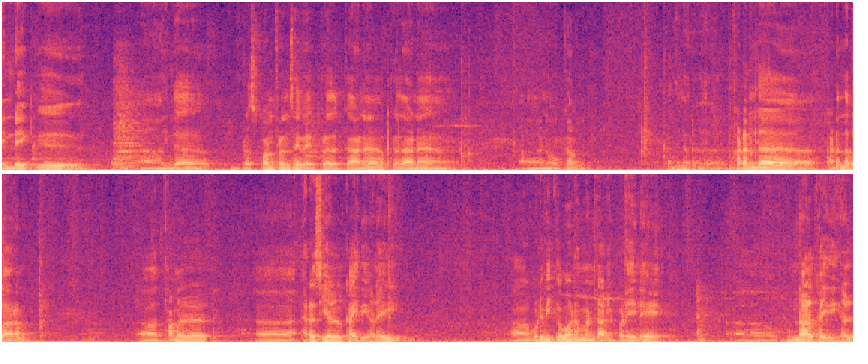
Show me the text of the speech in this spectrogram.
இன்றைக்கு இந்த ப்ரெஸ் கான்ஃபரன்ஸை வைப்பதற்கான பிரதான நோக்கம் கடந்த கடந்த வாரம் தமிழ் அரசியல் கைதிகளை விடுவிக்க வேணும் என்ற அடிப்படையிலே முன்னாள் கைதிகள்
